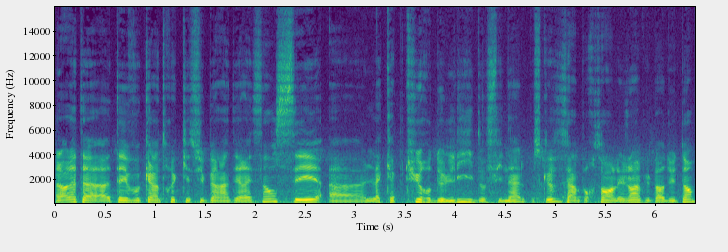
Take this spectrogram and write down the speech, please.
Alors là, tu as, évoqué un truc qui est super intéressant, c'est euh, la capture de lead au final. Parce que c'est important, les gens la plupart du temps,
